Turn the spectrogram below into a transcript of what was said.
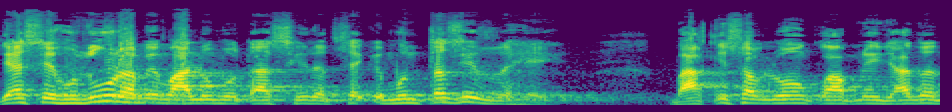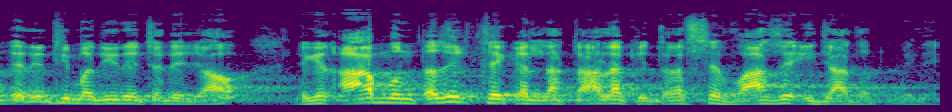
جیسے حضور ہمیں معلوم ہوتا ہے سیرت سے کہ منتظر رہے۔ باقی سب لوگوں کو آپ نے اجازت دے دی تھی مدینے چلے جاؤ، لیکن آپ منتظر تھے کہ اللہ تعالیٰ کی طرف سے واضح اجازت ملے۔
